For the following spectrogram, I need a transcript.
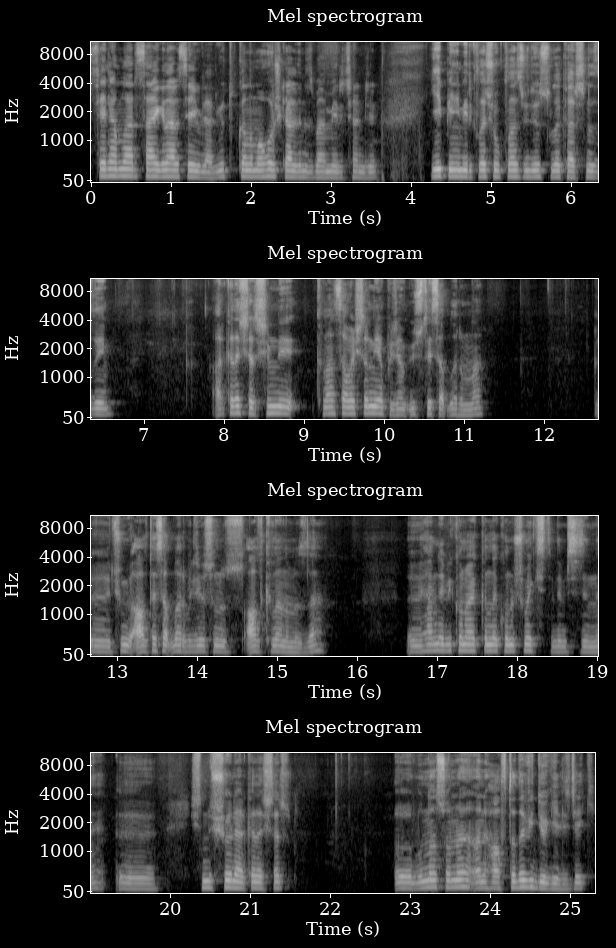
Selamlar, saygılar, sevgiler. YouTube kanalıma hoş geldiniz. Ben Meriçancı. Yepyeni bir Clash of Clans videosuyla karşınızdayım. Arkadaşlar şimdi klan savaşlarını yapacağım üst hesaplarımla. Ee, çünkü alt hesaplar biliyorsunuz alt klanımızda. Ee, hem de bir konu hakkında konuşmak istedim sizinle. Ee, şimdi şöyle arkadaşlar. Bundan sonra hani haftada video gelecek.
